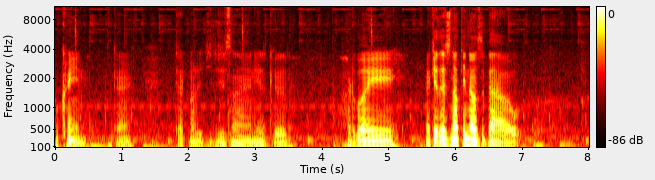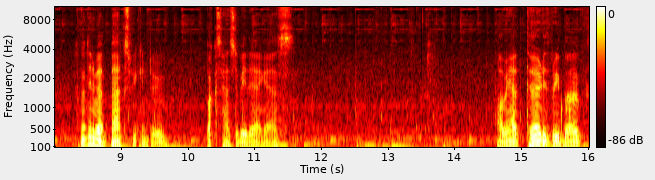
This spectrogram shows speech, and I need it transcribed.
Ukraine. Okay. Technology design is good. How do I... Okay, there's nothing else about... There's nothing about bucks we can do. Bucks has to be there, I guess. Oh, we have 33 bucks.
